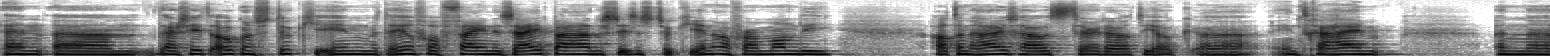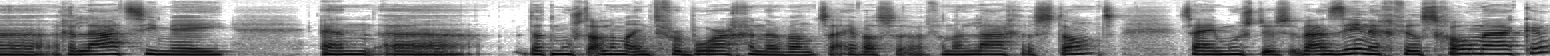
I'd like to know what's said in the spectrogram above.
En ehm, daar zit ook een stukje in met heel veel fijne zijpaden. Er zit een stukje in over een man die had een huishoudster. Daar had hij ook eh, in het geheim een eh, relatie mee. En eh, dat moest allemaal in het verborgene, want zij was van een lagere stand. Zij moest dus waanzinnig veel schoonmaken.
